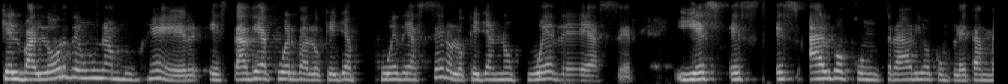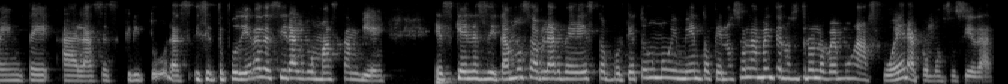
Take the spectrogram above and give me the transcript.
que el valor de una mujer está de acuerdo a lo que ella puede hacer o lo que ella no puede hacer. Y es, es, es algo contrario completamente a las escrituras. Y si te pudiera decir algo más también, es que necesitamos hablar de esto porque esto es un movimiento que no solamente nosotros lo vemos afuera como sociedad,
